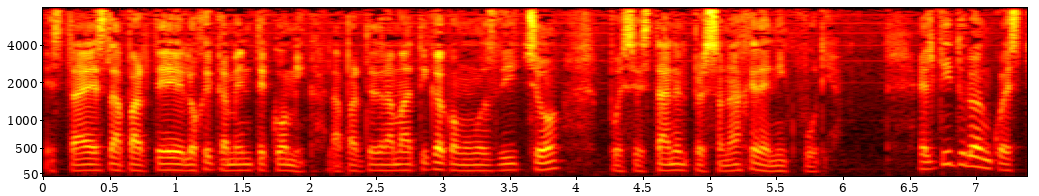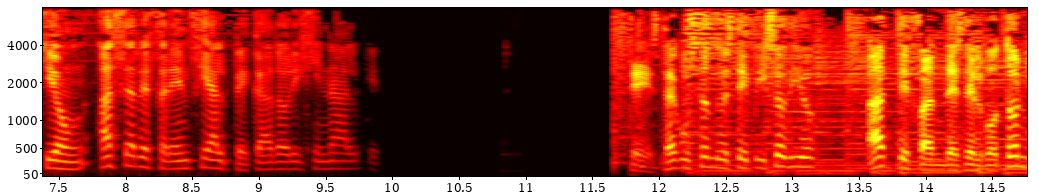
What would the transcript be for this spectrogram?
Esta es la parte lógicamente cómica. La parte dramática, como hemos dicho, pues está en el personaje de Nick Furia. El título en cuestión hace referencia al pecado original. que- ¿Te está gustando este episodio? Hazte fan desde el botón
